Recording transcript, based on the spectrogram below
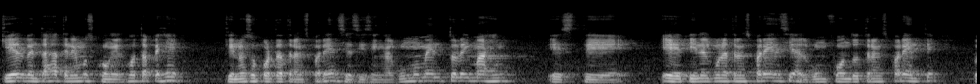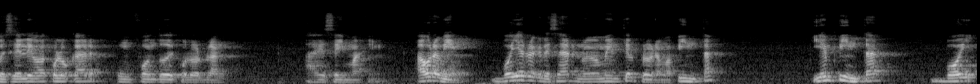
¿Qué desventaja tenemos con el JPG? Que no soporta transparencia. Si en algún momento la imagen este, tiene alguna transparencia, algún fondo transparente, pues él le va a colocar un fondo de color blanco a esa imagen. Ahora bien, voy a regresar nuevamente al programa Pinta y en Pinta voy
